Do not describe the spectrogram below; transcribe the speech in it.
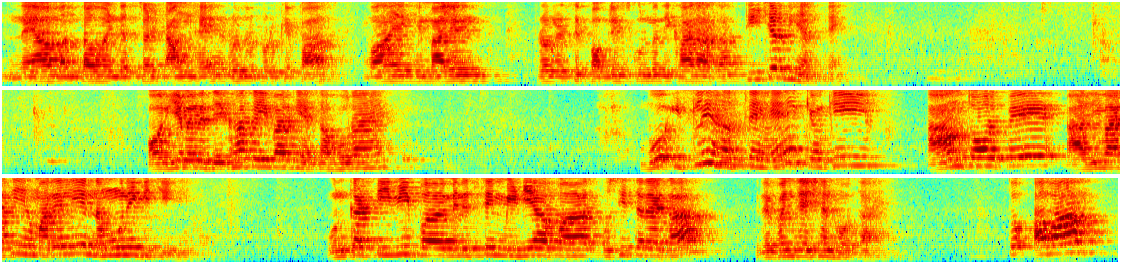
नया बनता हुआ इंडस्ट्रियल टाउन है रुद्रपुर के पास। वहाँ एक हिमालयन प्रोग्रेसिव पब्लिक स्कूल में दिखा रहा था। टीचर भी हँसते हैं। और ये मैंने देखा कई बार कि ऐसा हो रहा है। वो इसलिए हँसते हैं क्योंकि आमतौर पे आदिवासी हमारे लिए नमूने की चीज़ है। उनका टीवी पर मिनिस्ट्री मीडिया पर उसी तरह का रिप्रेजेंटेशन होता है। तो अब आप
